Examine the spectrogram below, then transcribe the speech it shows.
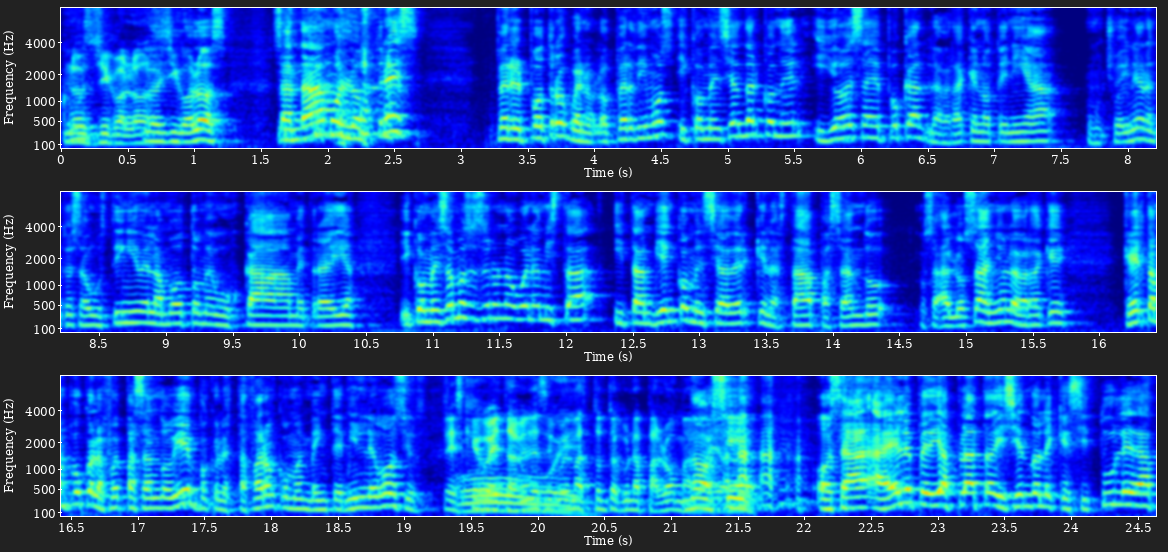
Los Gigolos. Los gigolos. O sea, andábamos los tres. Pero el potro, bueno, lo perdimos y comencé a andar con él. Y yo a esa época, la verdad que no tenía mucho dinero. Entonces Agustín iba en la moto, me buscaba, me traía. Y comenzamos a hacer una buena amistad. Y también comencé a ver que la estaba pasando, o sea, a los años, la verdad que, que él tampoco la fue pasando bien, porque lo estafaron como en 20 mil negocios. Es que, güey, también ese güey más tonto que una paloma. No, güey. sí. O sea, a él le pedías plata diciéndole que si tú le das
